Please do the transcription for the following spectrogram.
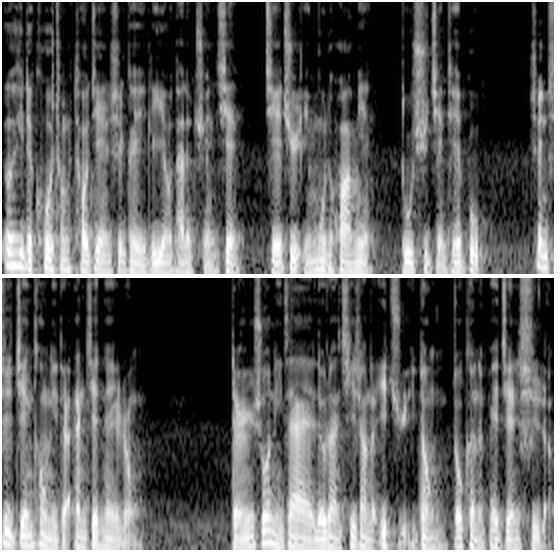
恶意的扩充套件是可以利用它的权限截取荧幕的画面、读取剪贴簿，甚至监控你的按键内容。等于说你在浏览器上的一举一动都可能被监视了。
